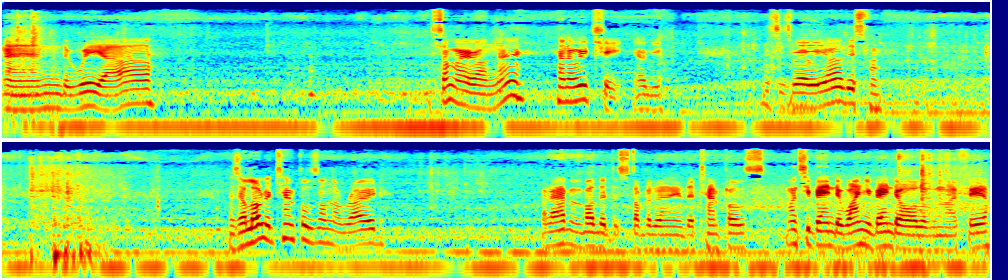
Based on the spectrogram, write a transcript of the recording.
And we are somewhere on there. Hanawichi, Yogi. This is where we are, this one. There's a lot of temples on the road, but I haven't bothered to stop at any of the temples. Once you bend to one, you bend to all of them, I feel.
